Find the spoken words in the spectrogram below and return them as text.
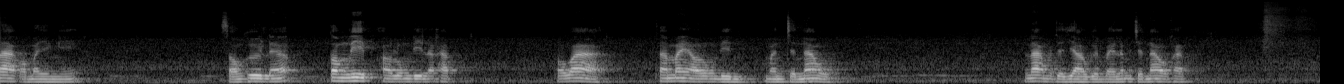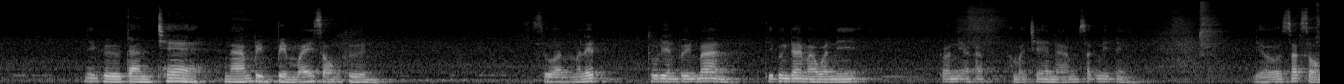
รากออกมาอย่างนี้สองคืนแล้วต้องรีบเอาลงดินแล้วครับ เพราะว่า ถ้าไม่เอาลงดินมันจะเน่ารากมันจะยาวเกินไปแล้วมันจะเน่าครับ นี่คือการแช่น้ำปริ่มๆไว้สองคืน ส่วนเมล็ดทุเรียนพื้นบ้านที่เพิ่งได้มาวันนี้ ก็เนี่ยครับเอามาแช่น้ำสักนิดหนึ่งเดี๋ยวสักสอง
